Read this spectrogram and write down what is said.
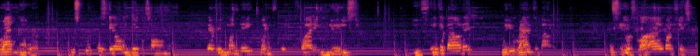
Rant Network with Stuart Brisgell and David Solomon. Every Monday, Wednesday, Friday, noon Eastern. You think about it, we rant about it. Listen to us live on Facebook.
